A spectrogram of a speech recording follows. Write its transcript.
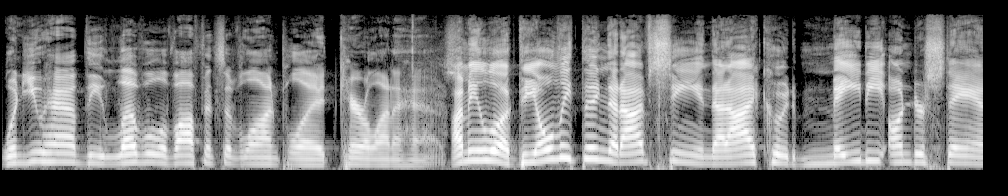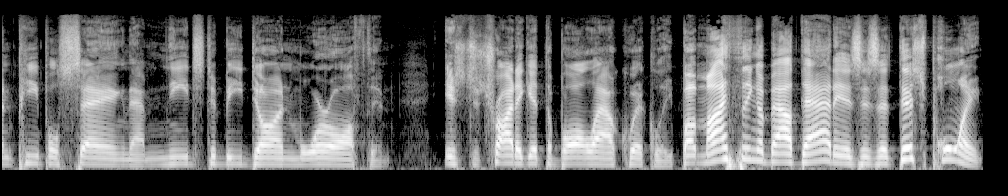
when you have the level of offensive line play Carolina has. I mean, look, the only thing that I've seen that I could maybe understand people saying that needs to be done more often is to try to get the ball out quickly. But my thing about that is is at this point,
